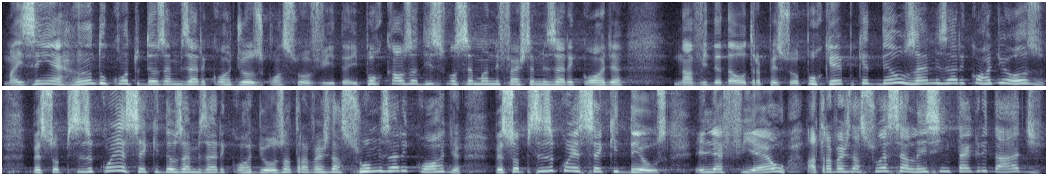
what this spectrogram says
mas em errando o quanto Deus é misericordioso com a sua vida. E por causa disso você manifesta misericórdia na vida da outra pessoa. Por quê? Porque Deus é misericordioso. A pessoa precisa conhecer que Deus é misericordioso através da sua misericórdia. A pessoa precisa conhecer que Deus, ele é fiel através da sua excelência e integridade.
